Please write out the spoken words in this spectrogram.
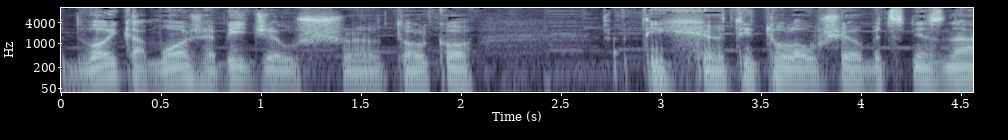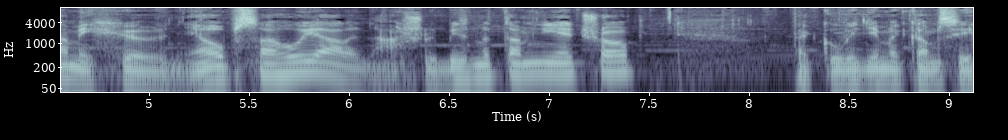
Dvojka môže byť, že už toľko tých titulov všeobecne známych neobsahuje, ale našli by sme tam niečo. Tak uvidíme, kam si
